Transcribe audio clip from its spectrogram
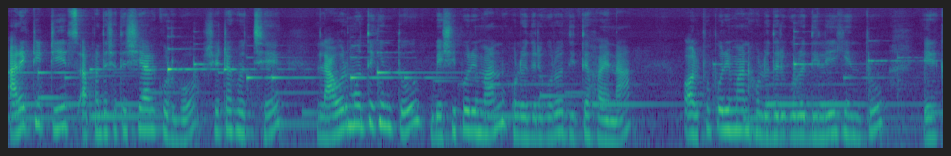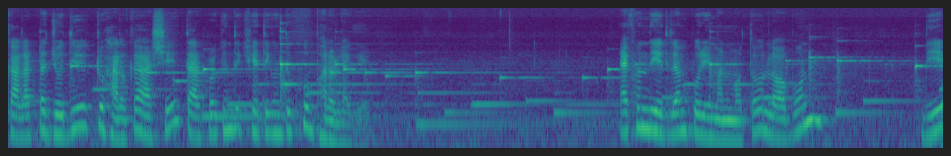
আরেকটি টিপস আপনাদের সাথে শেয়ার করব, সেটা হচ্ছে লাউয়ের মধ্যে কিন্তু বেশি পরিমাণ হলুদের গুঁড়ো দিতে হয় না। অল্প পরিমাণ হলুদের গুঁড়ো দিলেই কিন্তু এর কালারটা যদিও একটু হালকা আসে, তারপর কিন্তু খেতে কিন্তু খুব ভালো লাগে। এখন দিয়ে দিলাম পরিমাণ মতো লবণ দিয়ে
